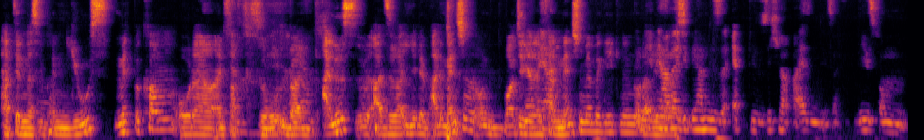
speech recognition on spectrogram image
habt ihr denn das über News mitbekommen oder einfach Ja. so über Ja. alles, also jede, alle Menschen und wolltet ihr dann keinen haben- Menschen mehr begegnen oder Nee, wir, haben die, wir haben diese App, diese sicher Reisen, die ist vom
